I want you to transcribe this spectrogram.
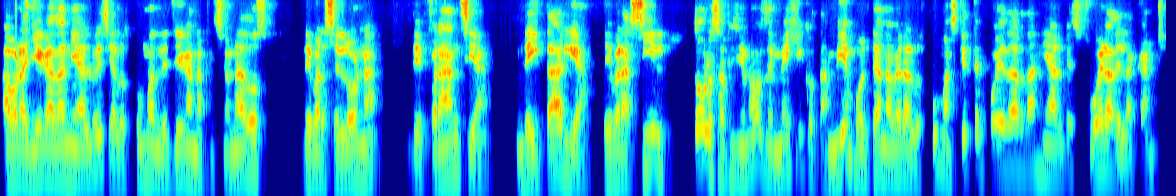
Ahora llega Dani Alves y a los Pumas les llegan aficionados de Barcelona, de Francia, de Italia, de Brasil. Todos los aficionados de México también voltean a ver a los Pumas. ¿Qué te puede dar Dani Alves fuera de la cancha?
